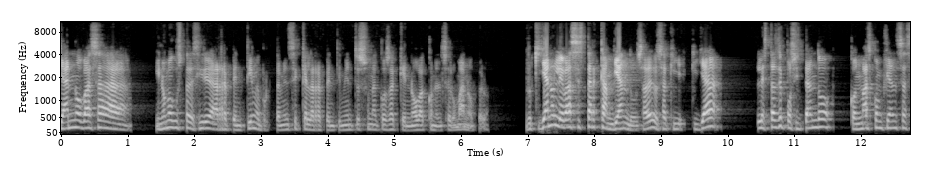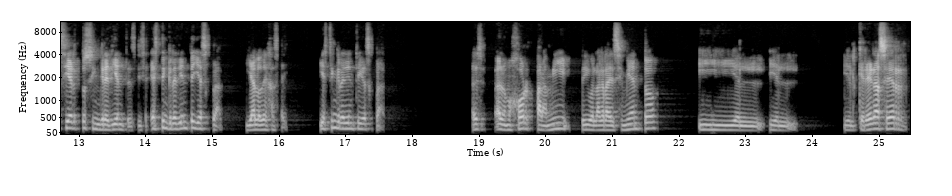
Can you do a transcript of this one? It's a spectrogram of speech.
ya no vas a, y no me gusta decir arrepentirme, porque también sé que el arrepentimiento es una cosa que no va con el ser humano, pero, pero que ya no le vas a estar cambiando, ¿sabes? O sea, que, que ya le estás depositando con más confianza ciertos ingredientes. Dice, este ingrediente ya es claro, y ya lo dejas ahí. Y este ingrediente ya es claro. Es, a lo mejor para mí, digo, el agradecimiento y el, y el, y el querer hacer,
